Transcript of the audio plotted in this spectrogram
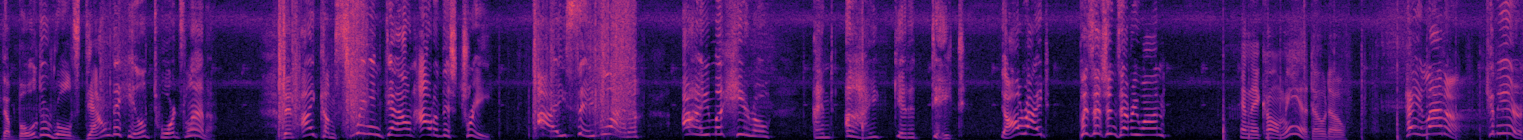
The boulder rolls down the hill towards Lana. Then I come swinging down out of this tree. I save Lana. I'm a hero. And I get a date. All right. Positions, everyone. And they call me a dodo. Hey, Lana, come here.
